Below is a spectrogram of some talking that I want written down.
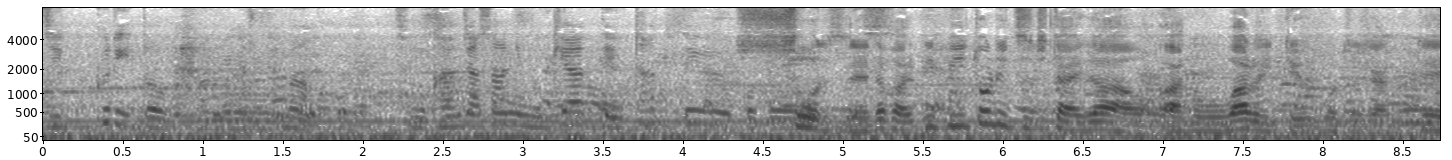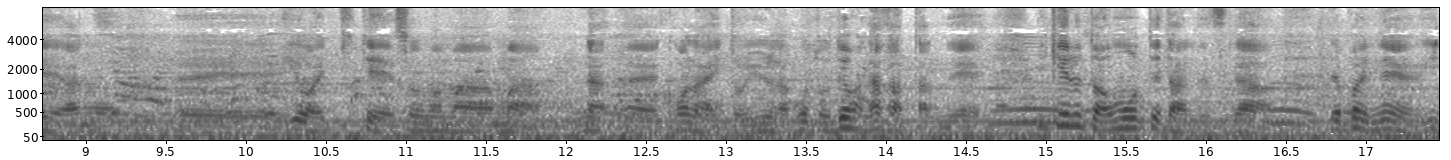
じっくりとあの、まあ、その患者さんに向き合っていたっていうことそうですね。だからリピート率自体があの悪いということじゃなくてあの、えー、要は来てそのまま、まあなえー、来ないというようなことではなかったんで、いけるとは思ってたんですが、やっぱりね1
